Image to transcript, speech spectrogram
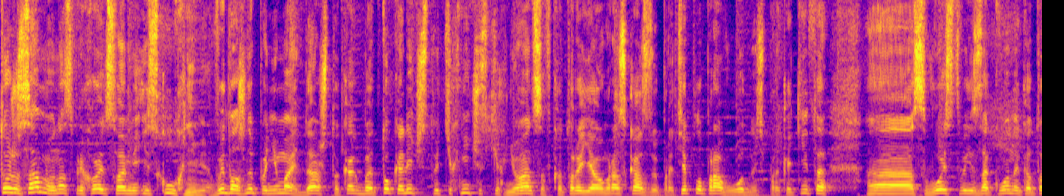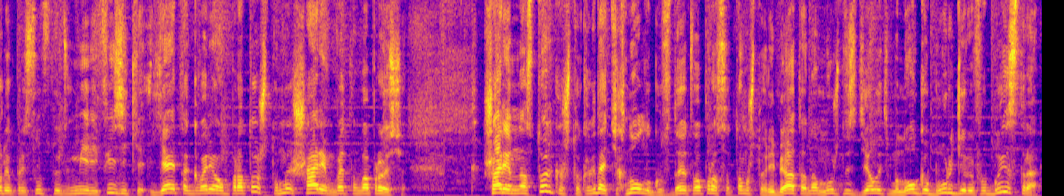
То же самое у нас приходит с вами и с кухнями. Вы должны понимать, да, что как бы то количество технических нюансов, которые я вам рассказываю, про теплопроводность, про какие-то э, свойства и законы, которые присутствуют в мире физики, я это говорю вам про то, что мы шарим в этом вопросе. Шарим настолько, что когда технологу задают вопрос о том, что ребята, нам нужно сделать много бургеров и быстро,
